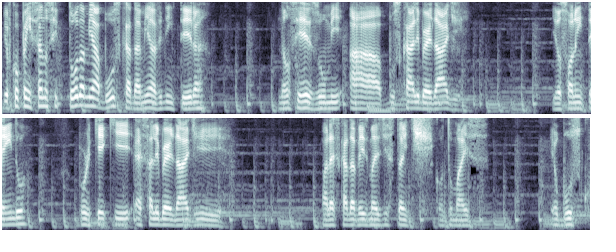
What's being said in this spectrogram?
Eu fico pensando se toda a minha busca da minha vida inteira não se resume a buscar a liberdade. E eu só não entendo por que, que essa liberdade parece cada vez mais distante quanto mais eu busco.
